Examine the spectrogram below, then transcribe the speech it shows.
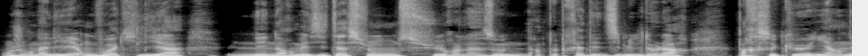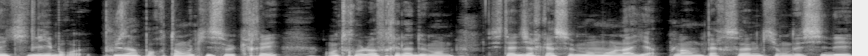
en journalier, on voit qu'il y a une énorme hésitation sur la zone d'à peu près des 10 000 dollars parce qu'il y a un équilibre plus important qui se crée entre l'offre et la demande. C'est-à-dire qu'à ce moment-là, il y a plein de personnes qui ont décidé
